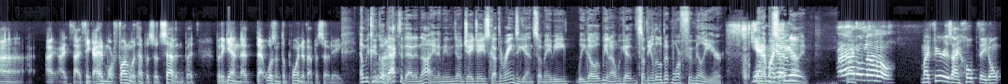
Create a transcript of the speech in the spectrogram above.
uh I, I, I think I had more fun with episode seven, but but again, that that wasn't the point of episode eight. and we could go back to that at night. I mean, you know, JJ's got the reins again, so maybe we go. You know, we get something a little bit more familiar. Yeah, my fear, nine. I don't know. my fear is I hope they don't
